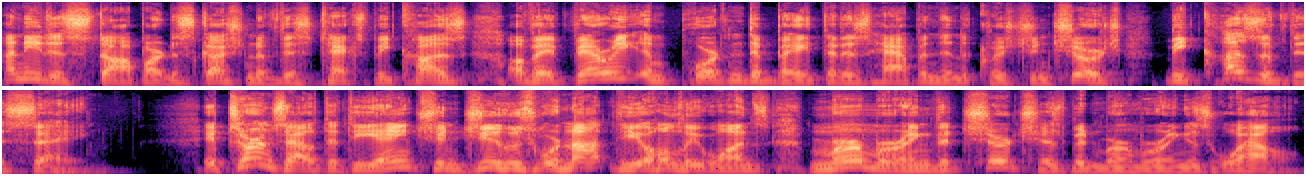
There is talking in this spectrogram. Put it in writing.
I need to stop our discussion of this text because of a very important debate that has happened in the Christian church because of this saying. It turns out that the ancient Jews were not the only ones murmuring, the church has been murmuring as well.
